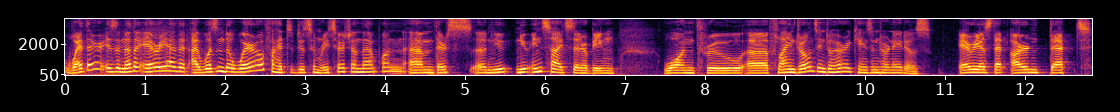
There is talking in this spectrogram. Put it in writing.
weather is another area that I wasn't aware of. I had to do some research on that one. Um, there's uh, new new insights that are being won through uh, flying drones into hurricanes and tornadoes, areas that aren't that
